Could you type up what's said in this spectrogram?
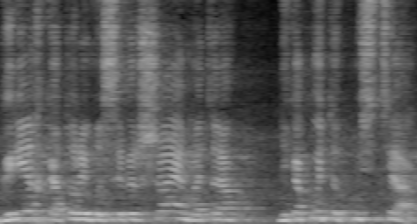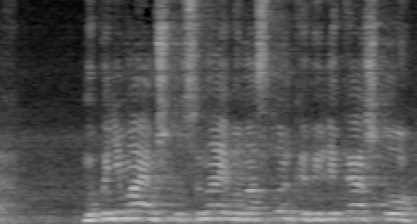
грех, который мы совершаем, это не какой-то пустяк. Мы понимаем, что цена его настолько велика, что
